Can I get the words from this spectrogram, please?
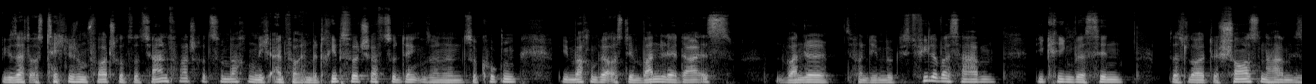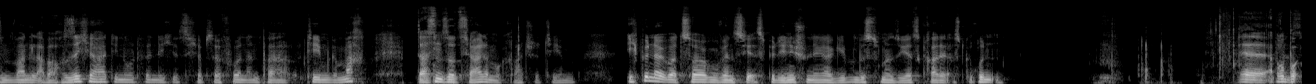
wie gesagt, aus technischem Fortschritt sozialen Fortschritt zu machen, nicht einfach in Betriebswirtschaft zu denken, sondern zu gucken, wie machen wir aus dem Wandel, der da ist, einen Wandel, von dem möglichst viele was haben, wie kriegen wir es hin, dass Leute Chancen haben in diesem Wandel, aber auch Sicherheit, die notwendig ist. Ich habe es ja vorhin ein paar Themen gemacht. Das sind sozialdemokratische Themen. Ich bin der Überzeugung, wenn es die SPD nicht schon länger gäbe, müsste man sie jetzt gerade erst gründen. Äh, apropos,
